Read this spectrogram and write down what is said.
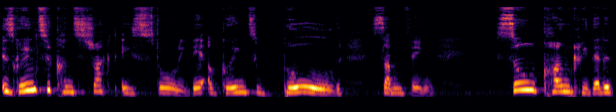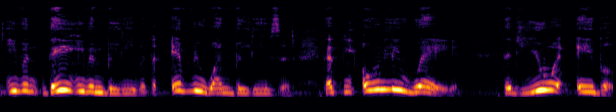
is going to construct a story. They are going to build something so concrete that it even they even believe it, that everyone believes it, that the only way that you were able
